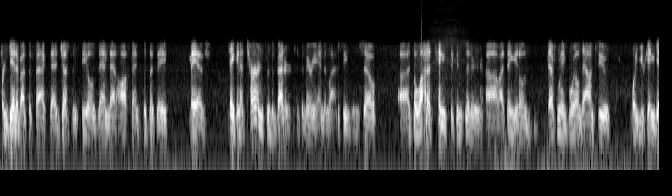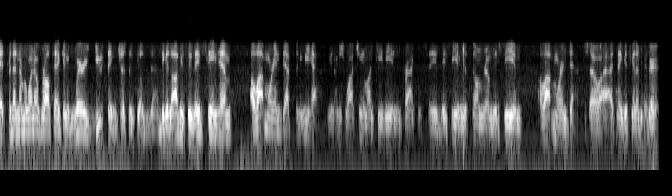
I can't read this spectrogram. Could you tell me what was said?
forget about the fact that Justin Fields and that offense look like they may have taken a turn for the better at the very end of last season. So uh, it's a lot of things to consider. Um, I think it'll definitely boil down to what you can get for that number one overall pick and where you think Justin Fields is at, because obviously they've seen him a lot more in depth than we have. You know, just watching him on TV and in practice, they they see him in the film room. They see him a lot more in depth. So I, I think it's going to be very.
